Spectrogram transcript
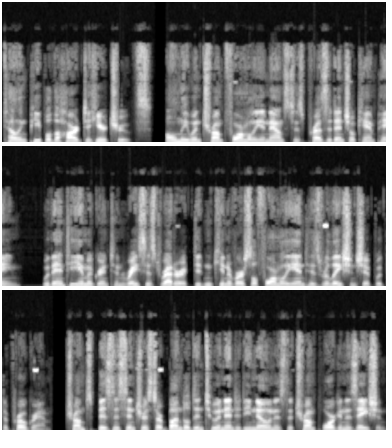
telling people the hard-to-hear truths. Only when Trump formally announced his presidential campaign, with anti-immigrant and racist rhetoric didn't Universal formally end his relationship with the program. Trump's business interests are bundled into an entity known as the Trump Organization,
